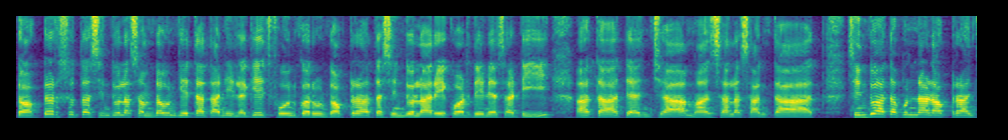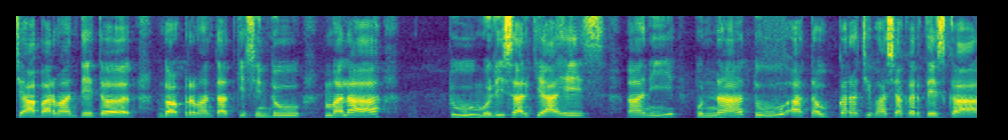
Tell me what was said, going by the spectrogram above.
डॉक्टरसुद्धा सिंधूला समजावून घेतात आणि लगेच फोन करून डॉक्टर आता सिंधूला रेकॉर्ड देण्यासाठी आता त्यांच्या माणसाला सांगतात. सिंधू आता पुन्हा डॉक्टरांचे आभार मानते तर डॉक्टर म्हणतात की सिंधू मला तू मुलीसारखी आहेस. आणि पुन्हा तू आता उपकाराची भाषा करतेस का?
